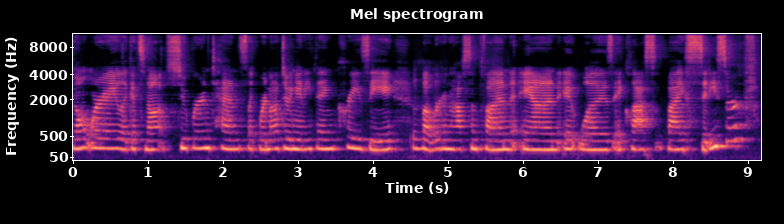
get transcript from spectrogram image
don't worry. Like, it's not super intense. Like, we're not doing anything crazy, mm-hmm. but we're going to have some fun. And it was a class by City Surf.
